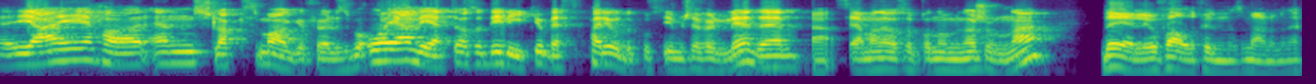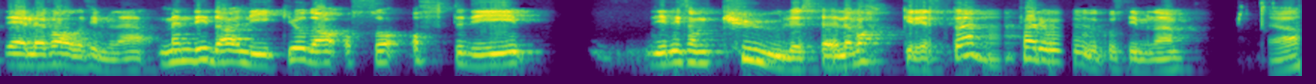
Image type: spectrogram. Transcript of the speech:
eh, jeg har en slags magefølelse på Og jeg vet jo også, de liker jo best periodekostymer, selvfølgelig. Det Ja. ser man jo også på nominasjonene. Det gjelder jo for alle filmene som er nominert. Det gjelder for alle filmene. Men de da liker jo da også ofte de, de liksom kuleste eller vakreste periodekostymene. Ja,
